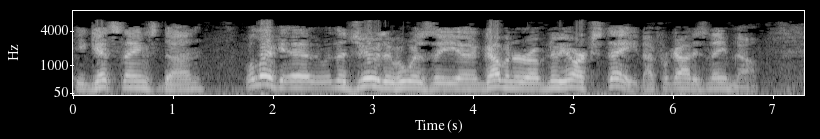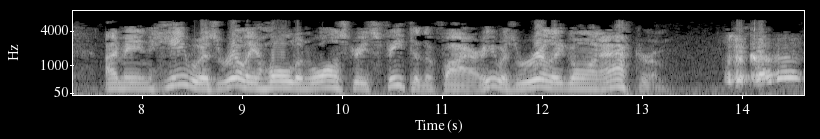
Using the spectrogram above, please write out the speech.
He gets things done. Well, look, uh, the Jew who was the uh, governor of New York State. I forgot his name now. I mean, he was really holding Wall Street's feet to the fire. He was really going after him. Was it Cuomo?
